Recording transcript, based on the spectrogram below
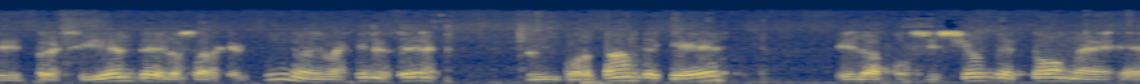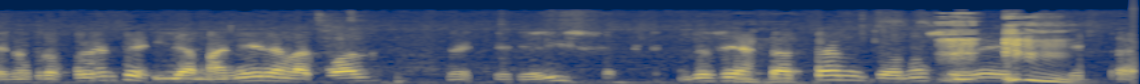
eh, presidente de los argentinos. Imagínense lo importante que es eh, la posición que tome en otro frente y la manera en la cual se exterioriza. Entonces, hasta tanto no se ve esa,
